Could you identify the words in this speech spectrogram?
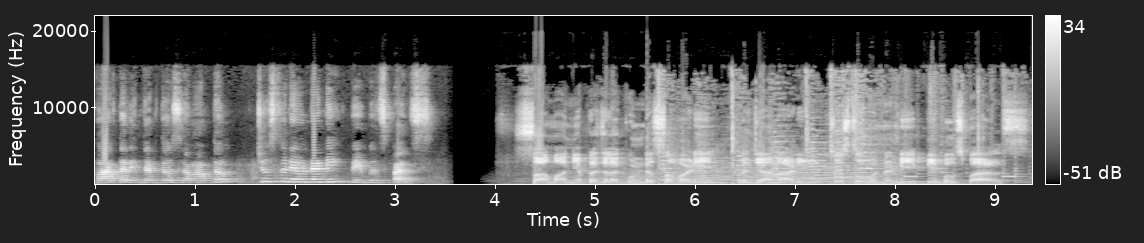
వార్తలు ఇంతటితో సమాప్తం. చూస్తూనే ఉండండి పీపుల్స్ పల్స్. సామాన్య ప్రజల గుండె సవ్వడి ప్రజానాడి. చూస్తూ ఉండండి పీపుల్స్ పల్స్.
